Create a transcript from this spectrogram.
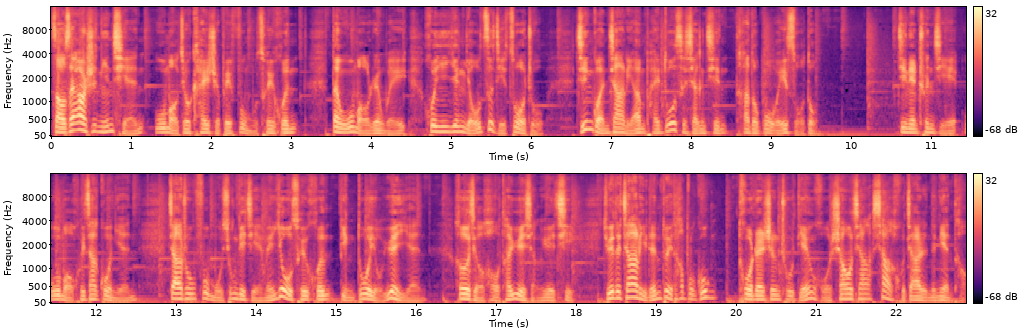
早在二十年前，吴某就开始被父母催婚，但吴某认为婚姻应由自己做主，尽管家里安排多次相亲，他都不为所动。今年春节，吴某回家过年，家中父母兄弟姐妹又催婚，并多有怨言。喝酒后，他越想越气，觉得家里人对他不公，突然生出点火烧家吓唬家人的念头。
